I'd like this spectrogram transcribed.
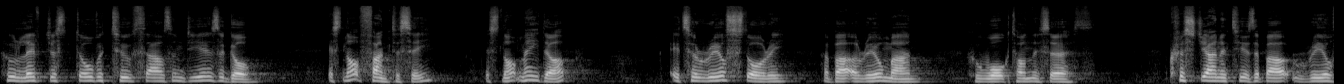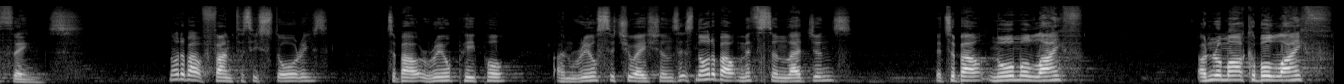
who lived just over 2,000 years ago. It's not fantasy, it's not made up. It's a real story about a real man who walked on this earth. Christianity is about real things, not about fantasy stories. It's about real people and real situations. It's not about myths and legends. It's about normal life, unremarkable life,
